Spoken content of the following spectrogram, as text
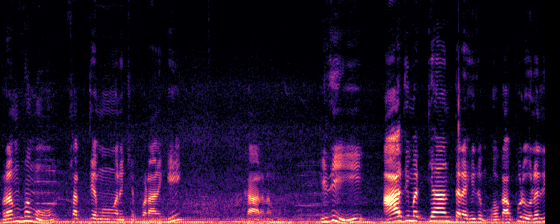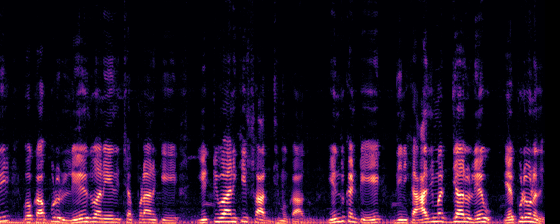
బ్రహ్మము సత్యము అని చెప్పడానికి కారణం. ఇది ఆది మధ్యాంతరహితం. ఒకప్పుడు ఉన్నది ఒకప్పుడు లేదు అనేది చెప్పడానికి ఎట్టివానికి సాధ్యము కాదు. ఎందుకంటే దీనికి ఆది మధ్యాలు లేవు. ఎప్పుడు ఉన్నది?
